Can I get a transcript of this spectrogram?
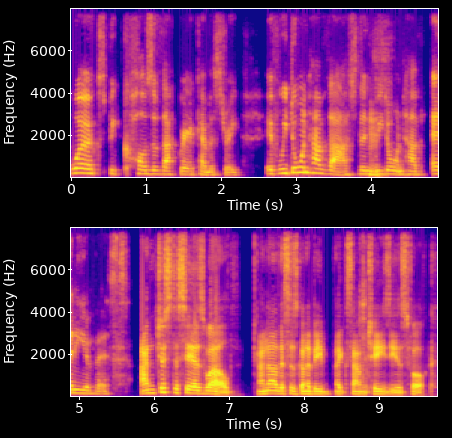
works because of that great chemistry if we don't have that then Mm. we don't have any of this And just to say as well, I know this is going to be like sound cheesy as fuck.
